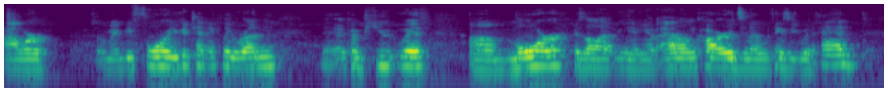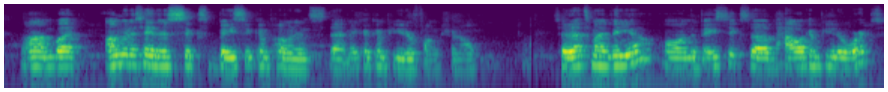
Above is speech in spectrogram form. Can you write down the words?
power. So maybe four you could technically run a compute with. Um, more because you know you have add-on cards and other things that you would add. Um, but I'm going to say there's six basic components that make a computer functional. So that's my video on the basics of how a computer works.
